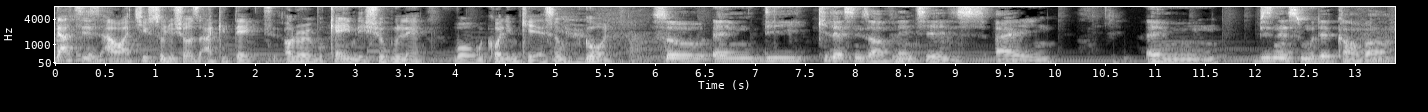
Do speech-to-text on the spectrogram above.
That is our chief solutions architect, Honorable Kehinde Shogunle, but we call him KS. So go on. So um, the key lessons I've learned here is I um business model Canva,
